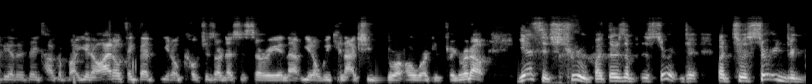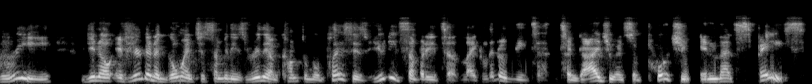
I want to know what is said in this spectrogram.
the other day talk about you know i don't think that you know coaches are necessary and that you know we can actually do our homework and figure it out. Yes it's true but there's a, a certain but to a certain degree you know if you're going to go into some of these really uncomfortable places you need somebody to like literally to, to guide you and support you in that space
